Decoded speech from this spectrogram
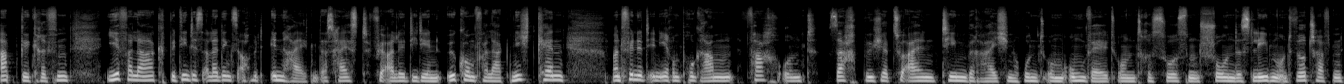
abgegriffen. Ihr Verlag bedient es allerdings auch mit Inhalten. Das heißt, für alle, die den Ökom Verlag nicht kennen, man findet in ihrem Programm Fach- und Sachbücher zu allen Themenbereichen rund um Umwelt und ressourcenschonendes Leben und Wirtschaften,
